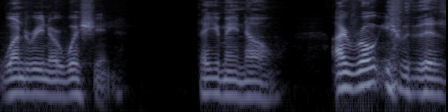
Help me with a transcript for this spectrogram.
wondering or wishing, that you may know. I wrote you this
